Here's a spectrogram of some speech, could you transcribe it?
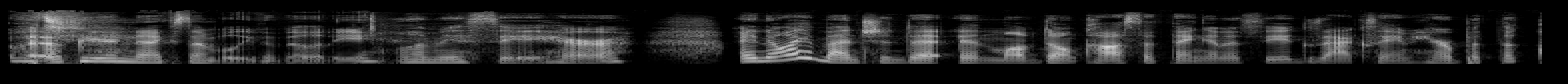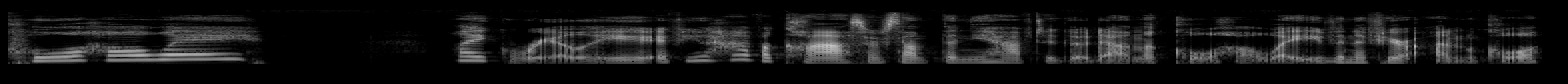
What's Okay. your next unbelievability? Let me see here. I know I mentioned it in Love Don't Cost a Thing, and it's the exact same here, but the cool hallway? Like, really? If you have a class or something, you have to go down the cool hallway, even if you're uncool.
